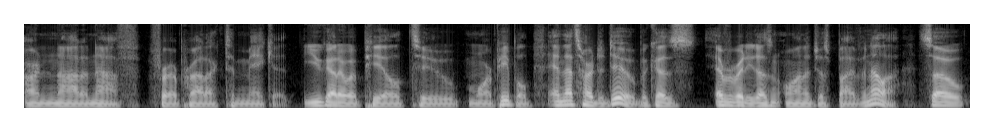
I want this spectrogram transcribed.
are not enough for a product to make it. You got to appeal to more people. And that's hard to do because everybody doesn't want to just buy vanilla. So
